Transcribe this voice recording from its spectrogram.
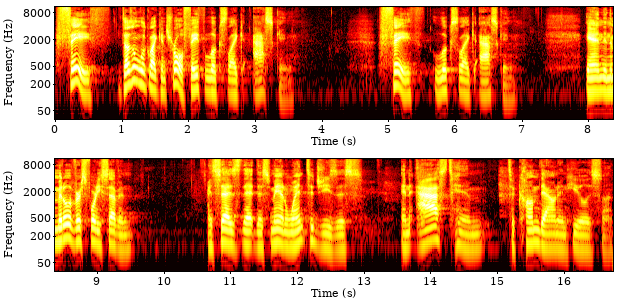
faith doesn't look like control, faith looks like asking. Faith looks like asking. And in the middle of verse 47, it says that this man went to Jesus and asked him to come down and heal his son.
